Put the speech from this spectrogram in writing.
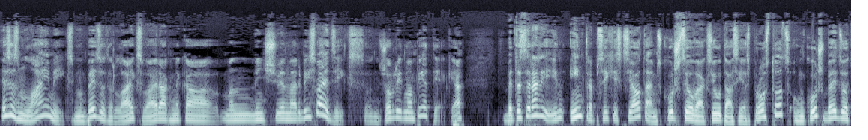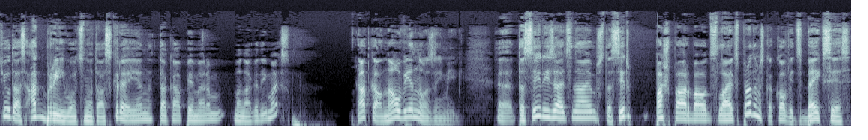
Es esmu laimīgs, man beidzot ir laiks vairāk nekā man viņš vienmēr bijis vajadzīgs, un šobrīd man pietiek, jā. Bet tas ir arī intrapsihisks jautājums, kurš cilvēks jūtās iesprostots un kurš beidzot jūtās atbrīvots no tā skrējiena, tā kā, piemēram, manā gadījumā es atkal nav viennozīmīgi. Eh, tas ir izaicinājums, tas ir pašpārbaudas laiks. Protams, ka Covid beigsies,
